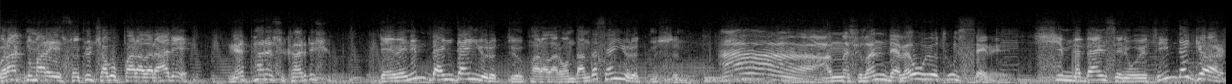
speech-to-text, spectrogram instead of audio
Bırak numarayı, sökül çabuk paraları hadi. Ne parası kardeşim? Devenin benden yürüttüğü paralar, ondan da sen yürütmüşsün. Aa, anlaşılan deve uyutmuş seni. Şimdi ben seni uyutayım da gör.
